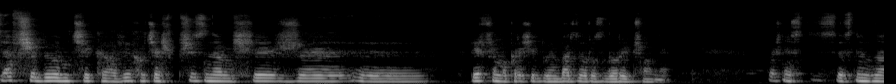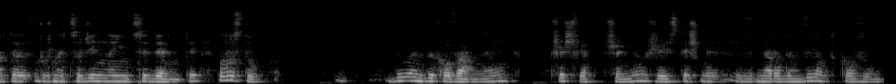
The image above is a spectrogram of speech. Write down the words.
zawsze byłem ciekawy, chociaż przyznam się, że e, pierwszym okresie byłem bardzo rozgoryczony. Właśnie ze względu na te różne codzienne incydenty. Po prostu byłem wychowany w przeświadczeniu, że jesteśmy narodem wyjątkowym,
